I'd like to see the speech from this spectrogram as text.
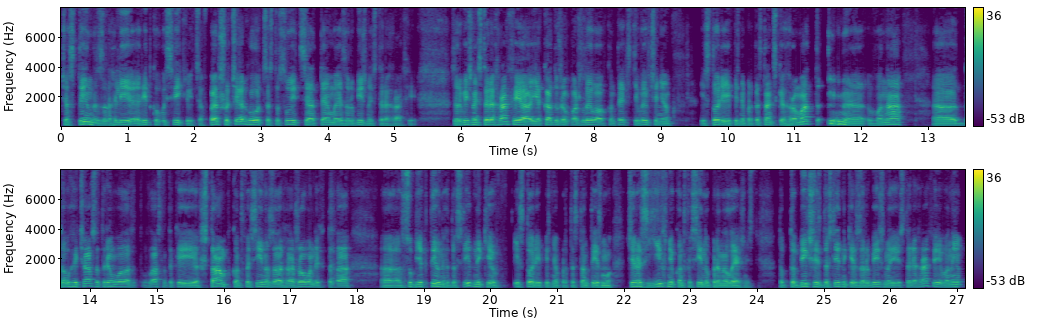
частин взагалі рідко висвітлюється. В першу чергу це стосується теми зарубіжної історіографії. Зарубіжна історіографія, яка дуже важлива в контексті вивчення історії пізньопротестантських громад, вона е, довгий час отримувала власне такий штамп конфесійно заангажованих та е, суб'єктивних дослідників історії пізньопротестантизму через їхню конфесійну приналежність. Тобто більшість дослідників зарубіжної історіографії, вони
